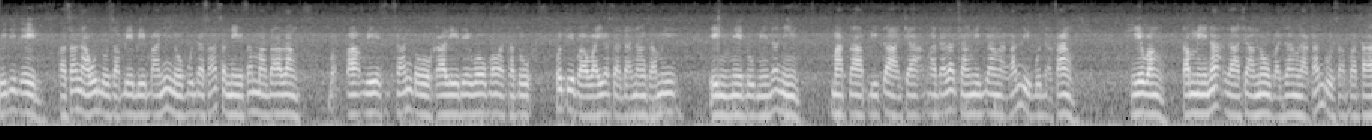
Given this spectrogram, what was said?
วิติเตปัสสนาวุตุสัพเพปิปานิโนพุทธศาสเนสัมมาตาลังปะเวสันโตกาลีเดโวปวัสสตุพุทธิปาวัยสัตตานังสามิติงเนตุเมตนิง มาตาปิตาจะอัตละชังนิจังหลักันติบุตตะกังเอวังตัมเมนะราชาโนปัจจังหลักขันตุสัพพทา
